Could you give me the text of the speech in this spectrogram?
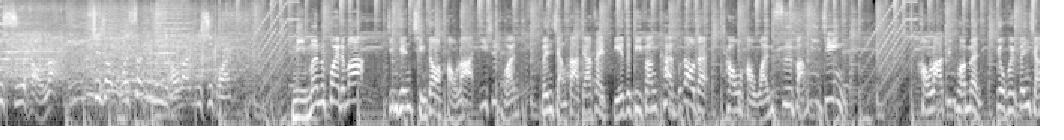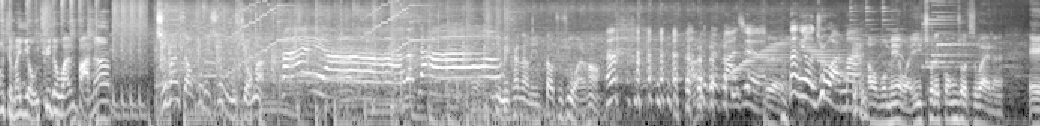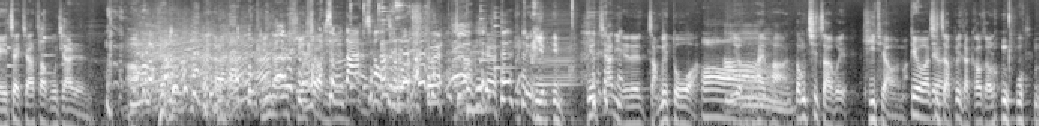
医师好辣，介绍五位帅气美女好辣医师团。你闷坏了吗？今天请到好辣医师团，分享大家在别的地方看不到的超好玩私房秘境。好辣军团们又会分享什么有趣的玩法呢？值班小护理是武雄啊！嗨呀，大家好！今天没看到你到处去玩哈，被发现了。对，那你有去玩吗？哦，我没有哎，因为除了工作之外呢，哎，在家照顾家人。啊，平常在学校。什么大家笑什么？对，照顾家，这个也也因为家里的长辈多啊，哦，又很害怕，都七早会起跳了嘛，对啊，七早八早高早弄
